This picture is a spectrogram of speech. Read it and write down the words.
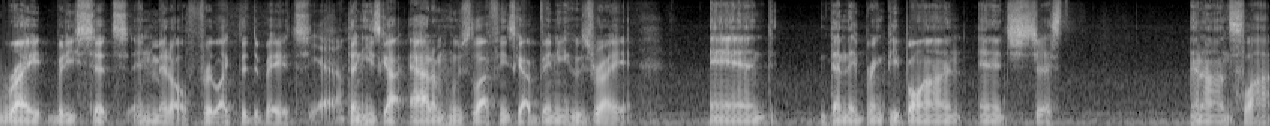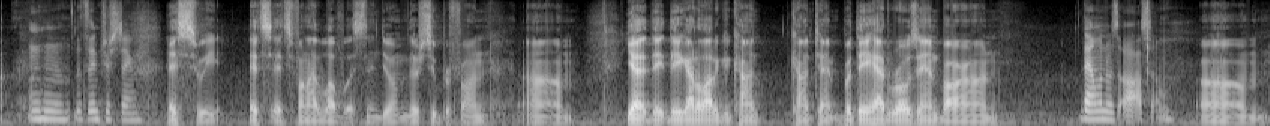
right, but he sits in middle for like the debates. Yeah. Then he's got Adam who's left, and he's got Vinny who's right, and then they bring people on, and it's just an onslaught. Mm-hmm. That's interesting. It's sweet. It's it's fun. I love listening to them. They're super fun. Um, yeah, they they got a lot of good con- content, but they had Roseanne Barr on. That one was awesome. Um,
